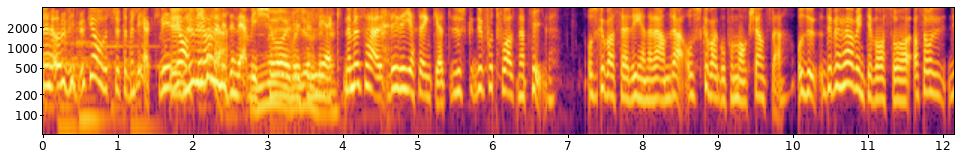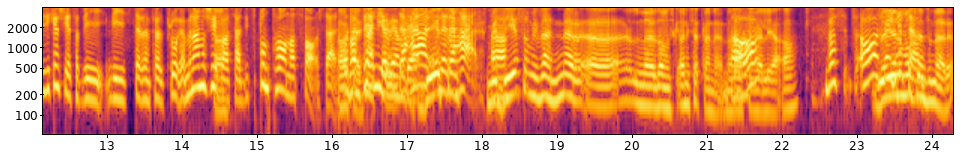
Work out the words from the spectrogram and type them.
Men hörru, vi brukar avsluta med lek. Vi, vi det nu avslutar med en liten lek. Vi Nej, kör vad lite lek. Nej men så här, det är jätteenkelt. Du, ska, du får två alternativ. Och så ska du bara säga det ena eller det andra. Och så ska du bara gå på magkänsla. Och du, det behöver inte vara så, alltså, det kanske är så att vi, vi ställer en följdfråga. Men annars är det bara så här, ditt spontana svar. Så här. Okej. Vad Snackar väljer vi du? om Det här Det är eller som, det här? Men det är som i Vänner, eh, när de ska, har ni sett Vänner? När de ska välja? Ja. Vad, ja, Då gör länge de också en sedan. sån där.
